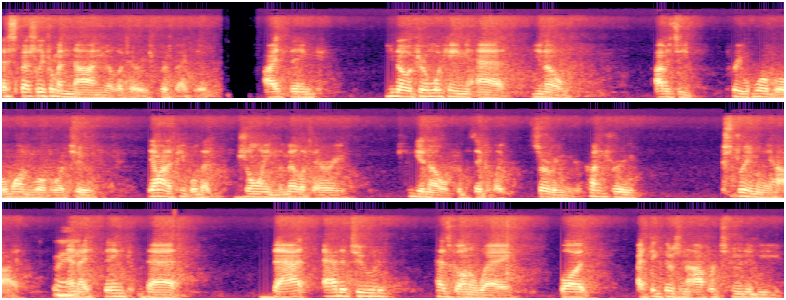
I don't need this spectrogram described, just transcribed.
especially from a non military perspective. I think you know, if you're looking at, you know, obviously pre World War One, World War Two, the amount of people that join the military, you know, for the sake of like serving your country, extremely high. Right. And I think that that attitude has gone away, but I think there's an opportunity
